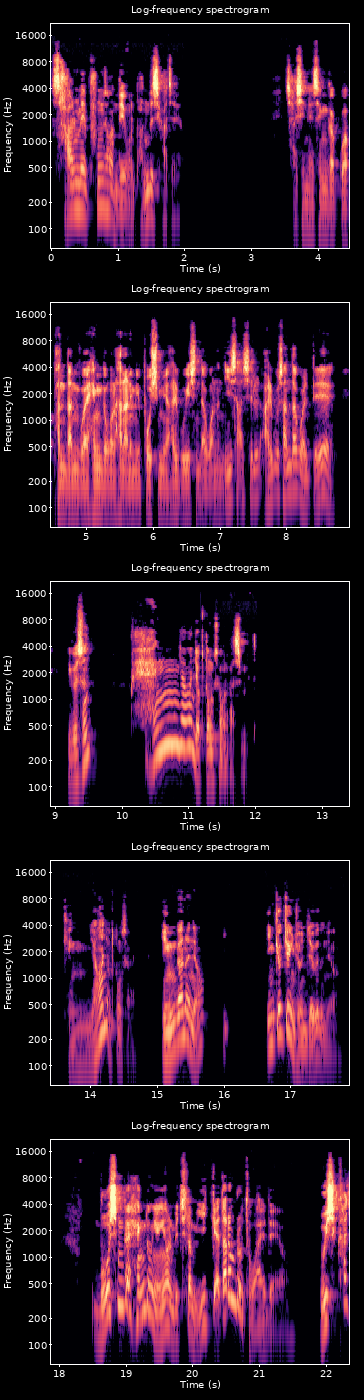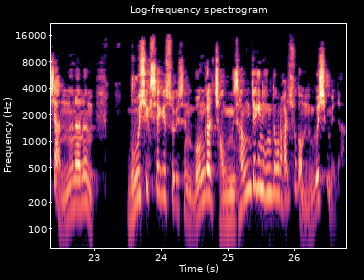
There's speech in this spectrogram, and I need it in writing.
삶의 풍성한 내용을 반드시 가져요. 자신의 생각과 판단과 행동을 하나님이 보시며 알고 계신다고 하는 이 사실을 알고 산다고 할 때에 이것은 굉장한 역동성을 갖습니다. 굉장한 역동성. 인간은요, 인격적인 존재거든요. 무엇인가 행동 영향을 미치려면 이 깨달음으로부터 와야 돼요. 의식하지 않는 한은 무의식 세계 속에서는 뭔가 정상적인 행동을 할 수가 없는 것입니다.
